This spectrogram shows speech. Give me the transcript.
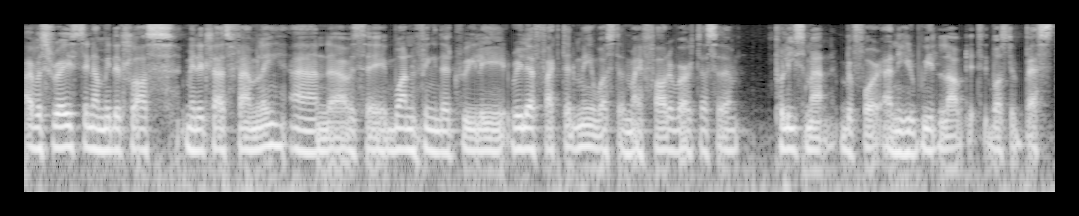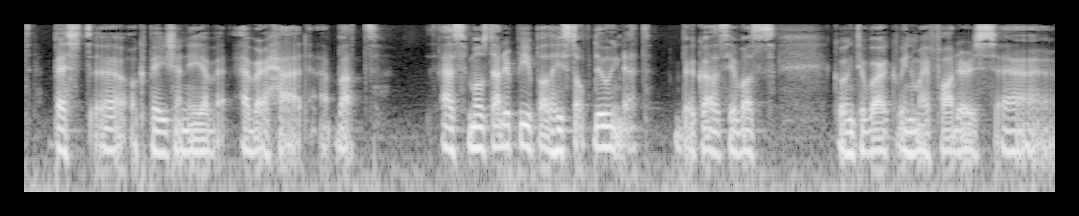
I was raised in a middle class middle class family, and I would say one thing that really really affected me was that my father worked as a policeman before, and he really loved it. It was the best best uh, occupation he ever ever had. But as most other people, he stopped doing that because he was going to work in my father's uh,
